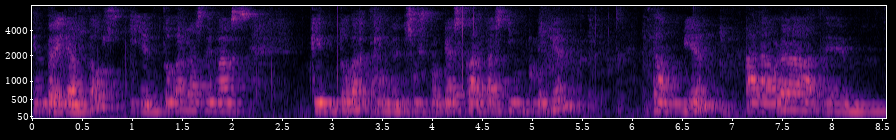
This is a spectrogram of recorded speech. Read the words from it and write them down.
entre ellas dos y en todas las demás que en, todas, que en sus propias cartas incluyen, también a la hora de,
